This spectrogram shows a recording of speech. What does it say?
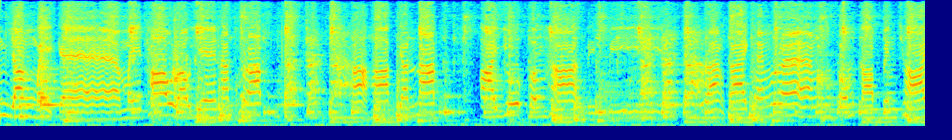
มยังไม่แก่ ไม่เท่าเราเย่นะครับ ถ้าหากจะนับ อายุเพิ่งห้าสิบปี ร่างกายแข็งแรง สมกับเป็นชาย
